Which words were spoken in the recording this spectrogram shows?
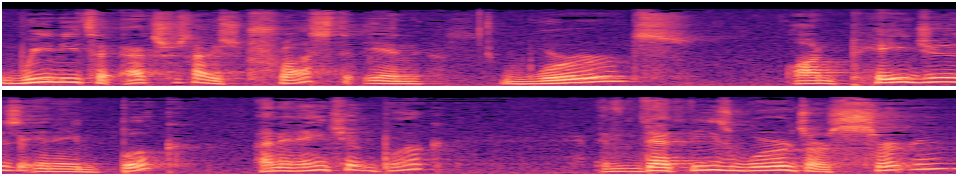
we need to exercise trust in words on pages in a book, in an ancient book, that these words are certain.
